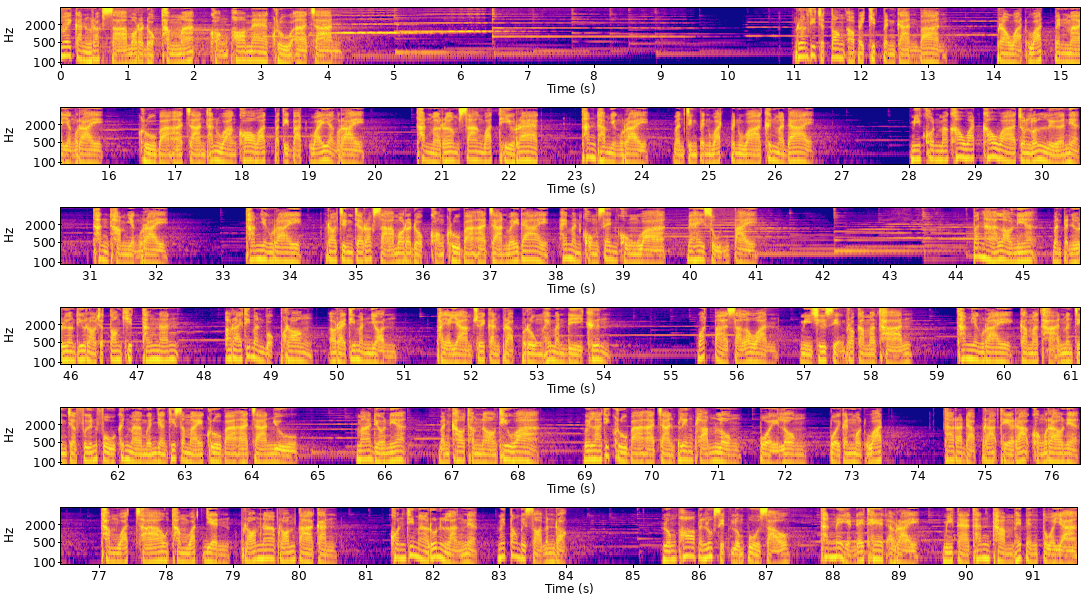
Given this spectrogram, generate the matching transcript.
ช่วยกันรักษามรดกธรรมะของพ่อแม่ครูอาจารย์ เรื่องที่จะต้องเอาไปคิดเป็นการบ้าน ประวัติวัดเป็นมาอย่างไร ครูบาอาจารย์ท่านวางข้อวัดปฏิบัติไว้อย่างไร ท่านมาเริ่มสร้างวัดทีแรก ท่านทำอย่างไร มันจึงเป็นวัดเป็นวาขึ้นมาได้ มีคนมาเข้าวัดเข้าวาจนล้นเหลือเนี่ย ท่านทำอย่างไรทำอย่างไร เราจึงจะรักษามรดกของครูบาอาจารย์ไว้ได้ ให้มันคงเส้นคงวา ไม่ให้สูญไป ปัญหาเหล่านี้มันเป็นเรื่องที่เราจะต้องคิดทั้งนั้น อะไรที่มันบกพร่อง อะไรที่มันหย่อน พยายามช่วยกันปรับปรุงให้มันดีขึ้น วัดป่าสารวัน มีชื่อเสียงเพราะกรรมฐานทำอย่างไรกรรมฐานมันจึงจะฟื้นฟูขึ้นมาเหมือนอย่างที่สมัยครูบาอาจารย์อยู่ มาเดี๋ยวเนี้ยมันเข้าทำนองที่ว่า เวลาที่ครูบาอาจารย์เพลียงพล้ำลง ป่วยลง ป่วยกันหมดวัด ถ้าระดับพระเถระของเราเนี่ยทำวัดเช้าทำวัดเย็น พร้อมหน้าพร้อมตากัน คนที่มารุ่นหลังเนี่ยไม่ต้องไปสอนมันหรอก หลวงพ่อเป็นลูกศิษย์หลวงปู่เสา ท่านไม่เห็นได้เทศอะไร มีแต่ท่านทำให้เป็นตัวอย่าง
